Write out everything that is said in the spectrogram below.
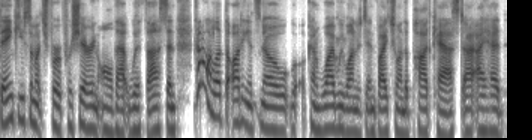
thank you so much for for sharing all that with us. And kind of want to let the audience know kind of why we wanted to invite you on the podcast. I, I had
